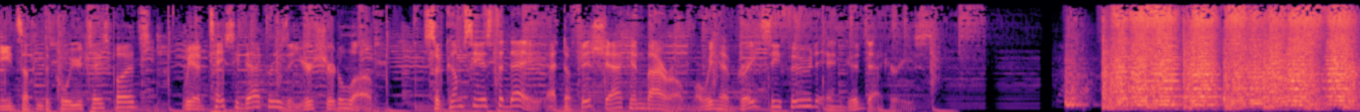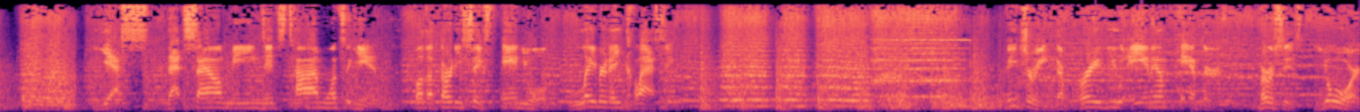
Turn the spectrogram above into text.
Need something to cool your taste buds? We have tasty daiquiris that you're sure to love. So come see us today at the Fish Shack in Byram, where we have great seafood and good daiquiris. Yes, that sound means it's time once again for the 36th annual Labor Day Classic. Featuring the Prairie View A&M Panthers versus your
